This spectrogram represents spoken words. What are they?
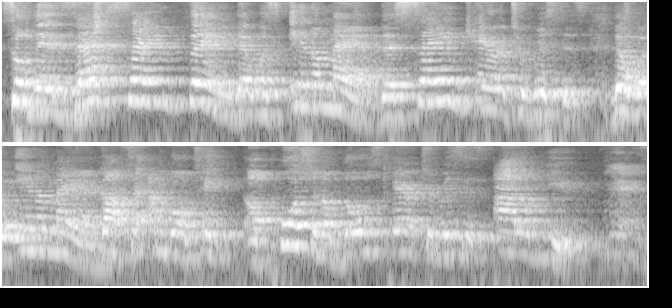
So the exact same thing that was in a man, the same characteristics that were in a man, God said, I'm going to take a portion of those characteristics out of you Yes.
